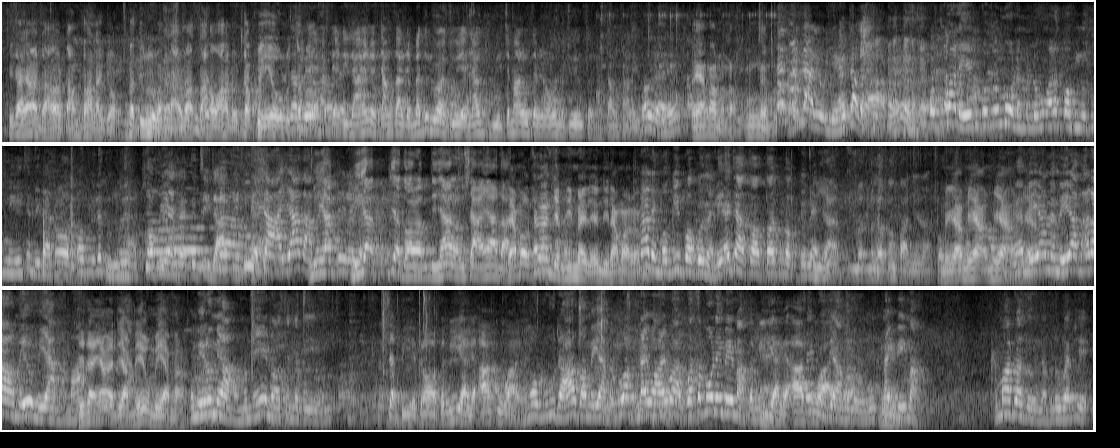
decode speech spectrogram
ဒီကရတာတော့တောင်းစားလိုက်တော့မသူတို့ကလာတော့သားဝါလို့တပေးအောင်လို့တတော်ပေးတော်ဟုတ်တယ်ဒီ line နဲ့တောင်းစားတယ်မသူတို့ကကြွေးရနောက်ကြွေးကျမတို့ကျွန်တော်တို့မကြွေးဘူးဆိုတော့တောင်းစားလိုက်ဟုတ်တယ်လေအရင်ကောင်းတော့နော်မင်းသားတို့ရဲတောက်သွားပဲဟိုသူကလေကိုစိုးမို့လည်းမလုံးဝလားကော်ဖီကိုသူမေးချင်နေတာတော့ကော်ဖီလည်းသူကော်ဖီကိုလည်းသူကြည့်တာကြည့်သူရှာရတာမီမးရကသေးလေမီးကပြတ်သွားတော့မရတော့ရှာရတာဒါမှမဟုတ်ဆက်လန့်ချက်မိမဲ့လေဒီနားမှာတော့နားလေမော်ဂီပေါက်ကွင်းမယ်လေအဲ့ကြတော့တော့ပေါက်ကွင်းမယ်မရမလောကုတ်ပါနေတော့မရမရမရအဲမေးရမယ်မေးရမယ်အဲ့ဒါကိုမေးလို့မရမှာမဒီတိုင်းရတယ်တရားမေးကိုမေးရမှာမမေးလို့မရမမေးရင်တော့အဆင်မပြေဘူးချက်ပြီးတော့တမီးရလည်းအားကိုးရတယ်မဟုတ်ဘူးဒါကတော့မေးရမယ်ကိုကနိုင်ပါလေကွာကိုစပိုးနေမေးမှာတမီးရလည်းအားစိတ်ကိုးပူရကြမလို့လိုက်ပေးမှာမမအတွက်ဆိုရင်လည်းဘယ်လိုပဲဖြစ်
